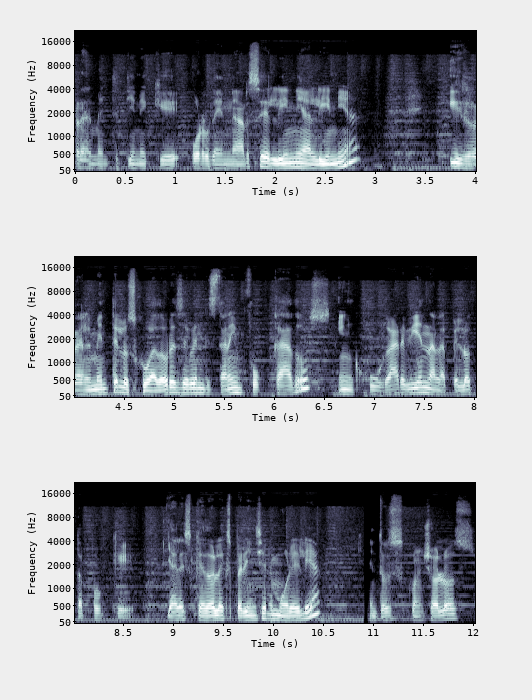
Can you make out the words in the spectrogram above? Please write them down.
realmente tiene que ordenarse línea a línea y realmente los jugadores deben de estar enfocados en jugar bien a la pelota porque ya les quedó la experiencia de Morelia. Entonces con Cholos,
